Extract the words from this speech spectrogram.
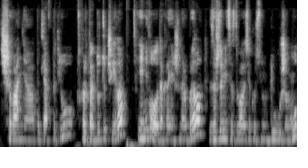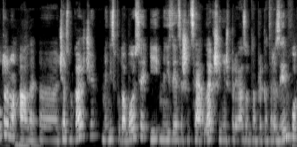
зшивання петля в петлю, скажу так, доточила. Я ніколи так раніше не робила. Завжди мені це здавалося якось ну дуже муторно, але е, чесно кажучи, мені сподобалося, і мені здається, що це легше ніж перев'язувати, наприклад, резинку.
